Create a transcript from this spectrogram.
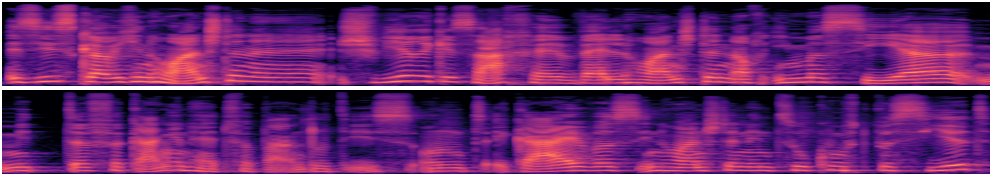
es ist, glaube ich, in Hornstein eine schwierige Sache, weil Hornstein auch immer sehr mit der Vergangenheit verbandelt ist. Und egal, was in Hornstein in Zukunft passiert,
